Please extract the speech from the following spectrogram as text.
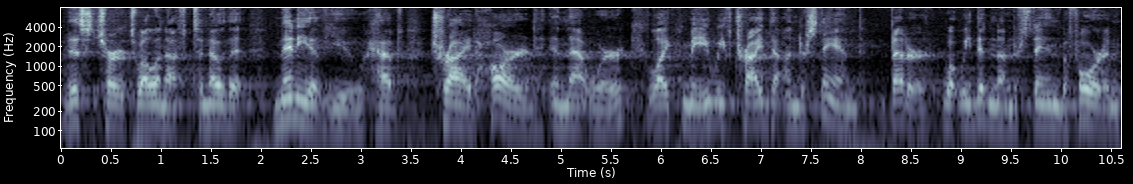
this church well enough to know that many of you have tried hard in that work. Like me, we've tried to understand better what we didn't understand before. And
